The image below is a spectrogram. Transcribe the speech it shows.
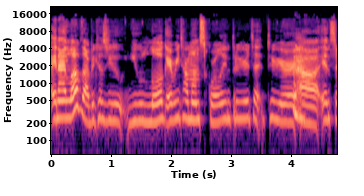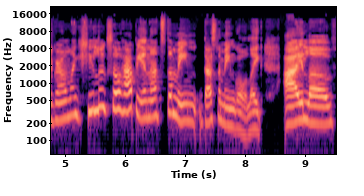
and I love that because you you look every time I'm scrolling through your t- to your uh Instagram I'm like she looks so happy and that's the main that's the main goal. Like I love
